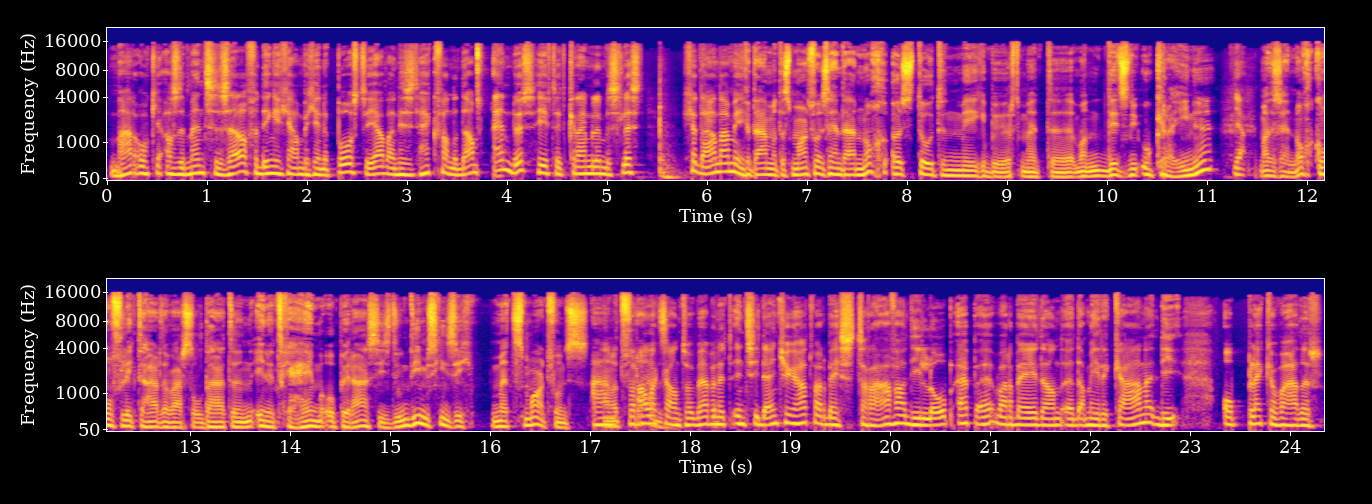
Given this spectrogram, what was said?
maar ook ja, als de mensen zelf dingen gaan beginnen posten, ja, dan is het hek van de dam. En dus heeft het Kremlin beslist, gedaan daarmee. Gedaan met de smartphone. Zijn daar nog stoten mee gebeurd? Met, eh, want dit is nu Oekraïne. Ja. Maar er zijn nog conflicthaarden waar soldaten in het geheime operaties doen, die misschien zich met smartphones aan, Aan het verraden alle kanten. We hebben het incidentje gehad waarbij Strava, die loopapp, hè, waarbij dan eh, de Amerikanen die op plekken waar er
